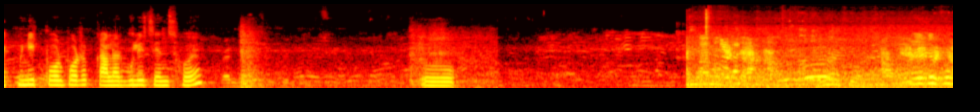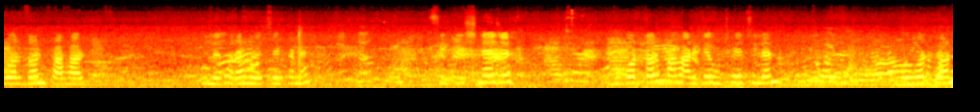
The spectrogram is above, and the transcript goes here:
এক মিনিট পর পর কালারগুলি চেঞ্জ হয়। তো গোবর্ধন পাহাড় তুলে ধরা হয়েছে এখানে। শ্রীকৃষ্ণের যে গোবর্ধন পাহাড়কে উঠিয়েছিলেন। গোবর্ধন,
